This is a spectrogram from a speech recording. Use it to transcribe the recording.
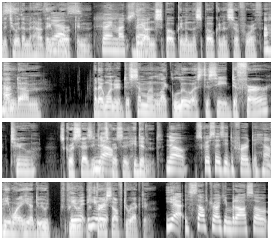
Yes. the two of them and how they Yes. work and Very much the so. Uh-huh. unspoken and the spoken and so forth. And um, but I wondered, does someone like Lewis does he defer to Scorsese? Did No. Scorsese? He didn't. No, Scorsese deferred to him. He wanted. He had to. He was, he He was would- very would- self-directing. Yeah, self-directing, but also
